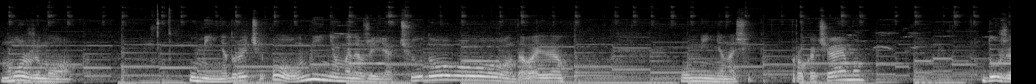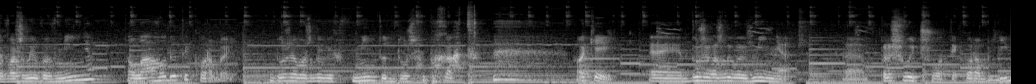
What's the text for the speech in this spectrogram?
Можемо. Уміння, до речі. О, уміння в мене вже є. Чудово! Давайте уміння наші прокачаємо. Дуже важливе вміння лагодити корабель. Дуже важливих вмінь тут дуже багато. Окей. Е, дуже важливе вміння е, пришвидшувати кораблі.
